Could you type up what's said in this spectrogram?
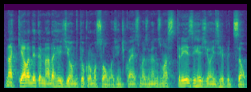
naquela determinada região do teu cromossomo. A gente conhece mais ou menos umas 13 regiões de repetição.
